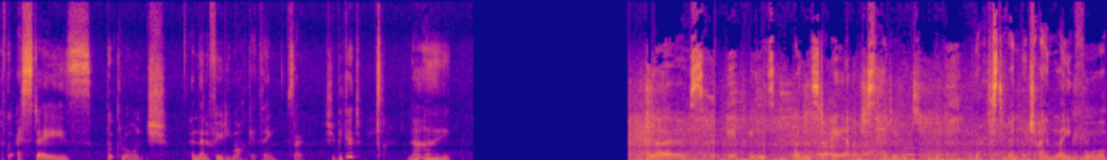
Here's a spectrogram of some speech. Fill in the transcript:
I've got Estee's book launch and then a foodie market thing. So should be good. Night. Hello, so it is Wednesday and I'm just heading to the breakfast event which I am late for.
